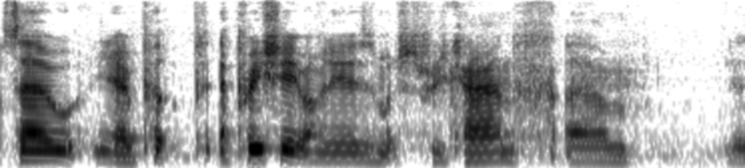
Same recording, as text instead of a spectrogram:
So you know, appreciate my videos as much as we can. Um, you know,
